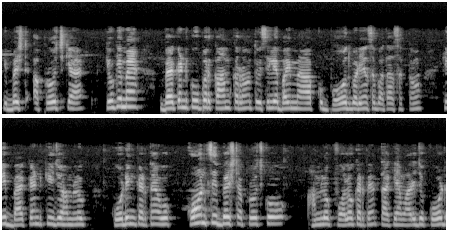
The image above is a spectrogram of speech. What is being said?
कि बेस्ट अप्रोच क्या है। क्योंकि मैं बैकेंड के ऊपर काम कर रहा हूँ तो इसीलिए भाई मैं आपको बहुत बढ़िया से बता सकता हूँ कि बैकेंड की जो हम लोग कोडिंग करते हैं, वो कौन सी बेस्ट अप्रोच को हम लोग फॉलो करते हैं ताकि हमारी जो कोड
